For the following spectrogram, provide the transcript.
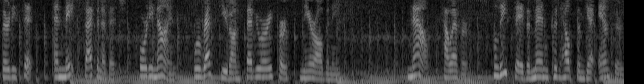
36, and Nate Stipanovich, 49, were rescued on February 1st near Albany. Now, however, police say the men could help them get answers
